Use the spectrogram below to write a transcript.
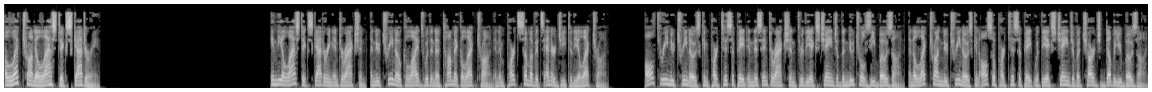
Electron-elastic scattering In the elastic scattering interaction, a neutrino collides with an atomic electron and imparts some of its energy to the electron. All three neutrinos can participate in this interaction through the exchange of the neutral Z boson, and electron neutrinos can also participate with the exchange of a charged W boson.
